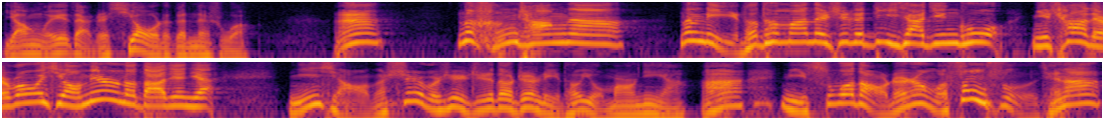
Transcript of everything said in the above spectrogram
杨伟在这笑着跟他说：“啊，那恒昌呢？那里头他妈的是个地下金库，你差点把我小命都搭进去。你小子是不是知道这里头有猫腻啊？啊，你缩倒着让我送死去呢？”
